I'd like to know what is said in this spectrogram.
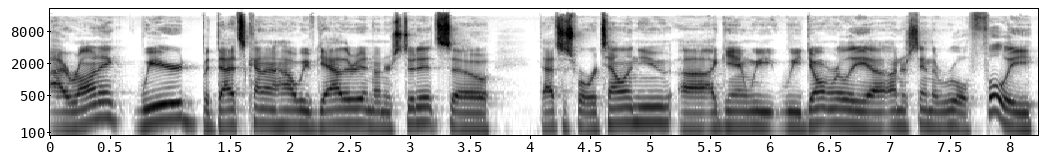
ironic, weird, but that's kind of how we've gathered it and understood it. So that's just what we're telling you. Uh, again, we we don't really uh, understand the rule fully.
